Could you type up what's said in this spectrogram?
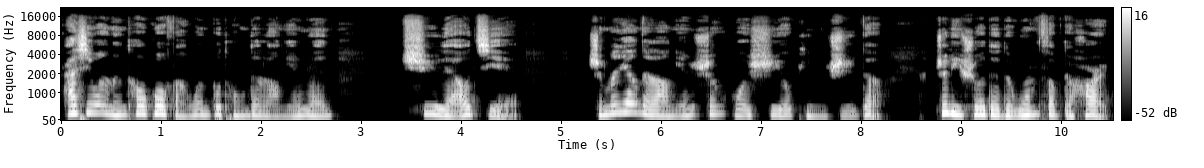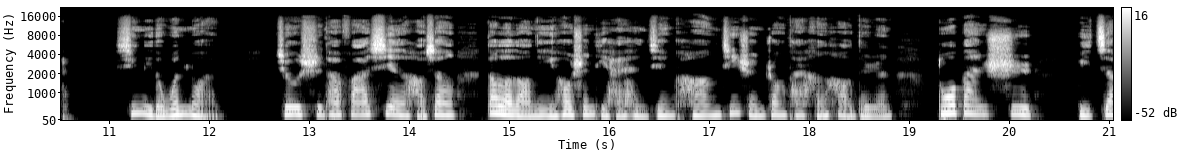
他希望能透过访问不同的老年人，去了解。什么样的老年生活是有品质的？这里说的 “the warmth of the heart”，心里的温暖，就是他发现，好像到了老年以后，身体还很健康，精神状态很好的人，多半是比较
